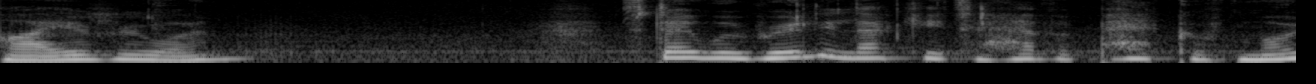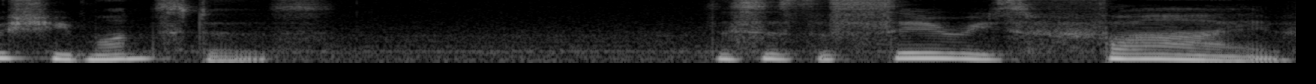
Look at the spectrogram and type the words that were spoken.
Hi everyone. Today we're really lucky to have a pack of Moshi monsters. This is the series 5.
